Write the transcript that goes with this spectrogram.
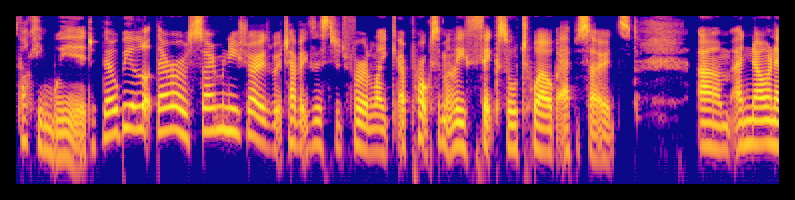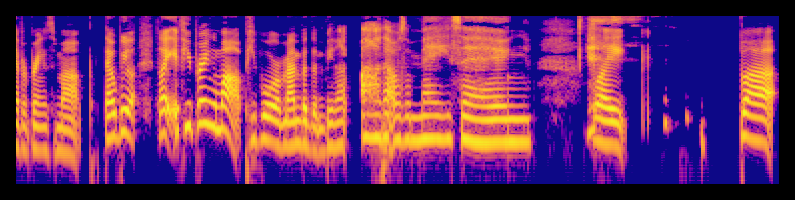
fucking weird. There'll be a lot. There are so many shows which have existed for like approximately six or twelve episodes, um, and no one ever brings them up. They'll be like, like if you bring them up, people will remember them, be like, "Oh, that was amazing," like, but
